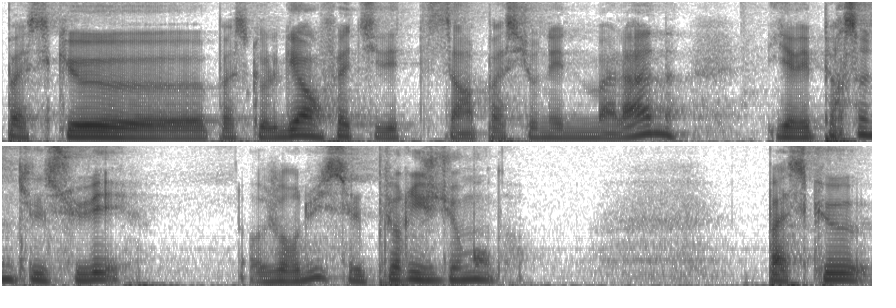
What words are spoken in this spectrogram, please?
parce que parce que le gars en fait, il est, un passionné de malade. Il y avait personne qui le suivait Aujourd'hui, c'est le plus riche du monde. Parce que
